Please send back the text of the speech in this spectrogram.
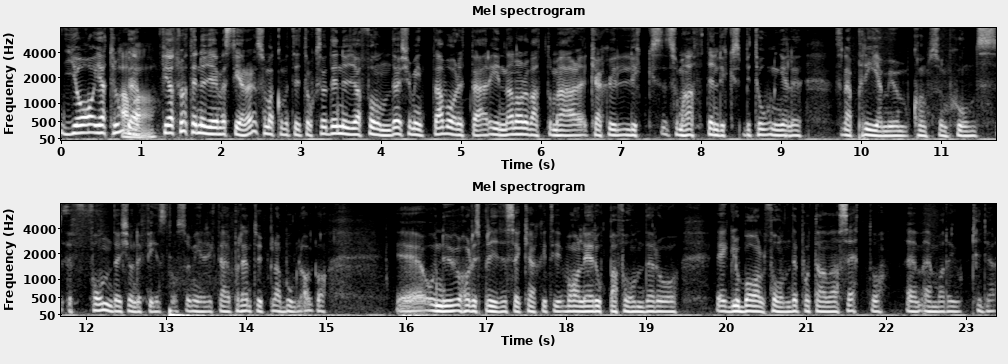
Ja, jag tror Alla. det. För jag tror att det är nya investerare som har kommit hit också. Det är nya fonder som inte har varit där. Innan har det varit de här kanske lyx, som har haft en lyxbetoning eller sådana här premiumkonsumtionsfonder som det finns då som är inriktade på den typen av bolag. Då. Eh, och nu har det spridit sig kanske till vanliga Europafonder och eh, globalfonder på ett annat sätt då, än, än vad det gjort tidigare.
